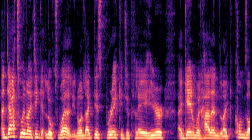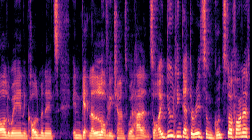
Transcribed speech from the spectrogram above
And that's when I think it looks well. You know, like this breakage of play here, again with Haaland, like comes all the way in and culminates in getting a lovely chance with Haaland. So I do think that there is some good stuff on it.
